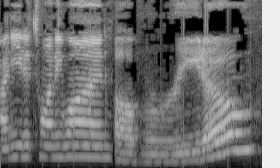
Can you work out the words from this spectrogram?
I need a 21. A burrito?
